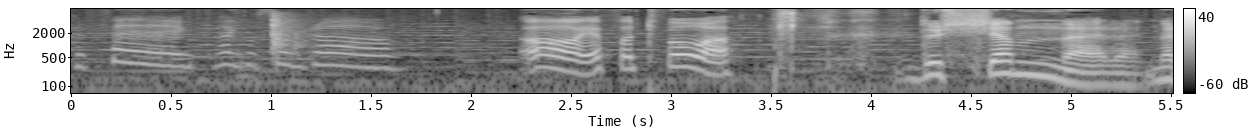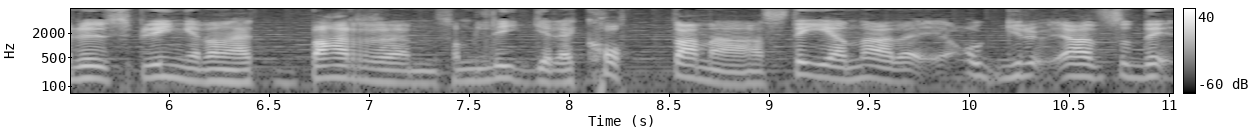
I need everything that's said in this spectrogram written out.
perfekt. Det här går så bra. Åh, jag får två. Du känner när du springer den här barren som ligger där, kottarna, stenar och alltså det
